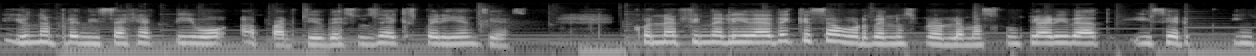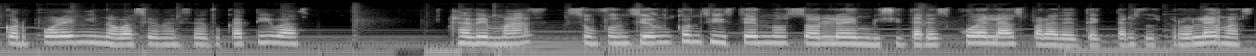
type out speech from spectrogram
y un aprendizaje activo a partir de sus experiencias, con la finalidad de que se aborden los problemas con claridad y se incorporen innovaciones educativas Además, su función consiste no solo en visitar escuelas para detectar sus problemas,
